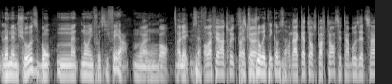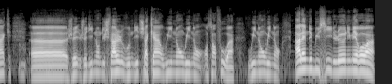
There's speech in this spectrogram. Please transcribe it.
la même chose. Bon, maintenant, il faut s'y faire. ouais, Hum, bon, allez, ça, on va faire un truc ça a parce que toujours été comme ça. on a 14 partants, c'est un beau Z5. Euh, je, dis le nom du cheval, vous me dites chacun oui, non, oui, non. On s'en fout, hein. Oui, non, oui, non. Alain Debussy, le numéro 1.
